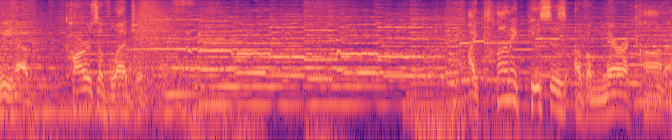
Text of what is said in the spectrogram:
We have Cars of Legend. Iconic pieces of Americana.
